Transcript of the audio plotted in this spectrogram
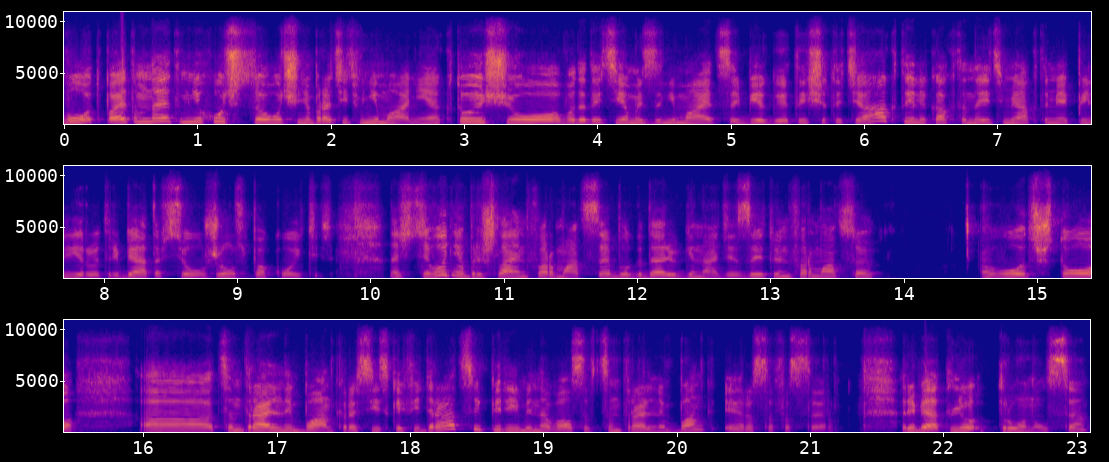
Вот, поэтому на это мне хочется очень обратить внимание. Кто еще вот этой темой занимается и бегает, ищет эти акты или как-то на этими актами апеллирует, ребята, все, уже успокойтесь. Значит, сегодня пришла информация, благодарю Геннадия за эту информацию, вот, что а, Центральный банк Российской Федерации переименовался в Центральный банк РСФСР. Ребят, лед тронулся,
